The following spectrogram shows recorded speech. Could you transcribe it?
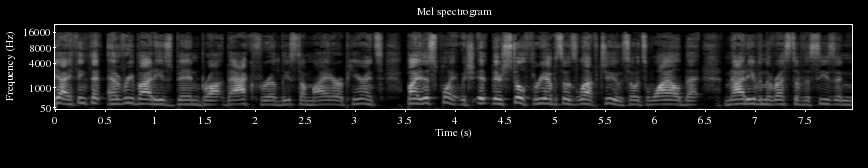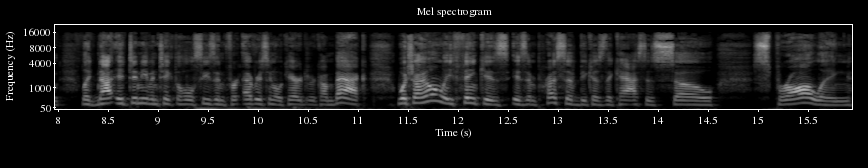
yeah I think that everybody's been brought back for at least a minor appearance by this point. Which it, there's still three episodes left too, so it's wild that not even the rest of the season like not it didn't even take the whole season for every single character to come back, which I only think is is impressive because the cast is so sprawling.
